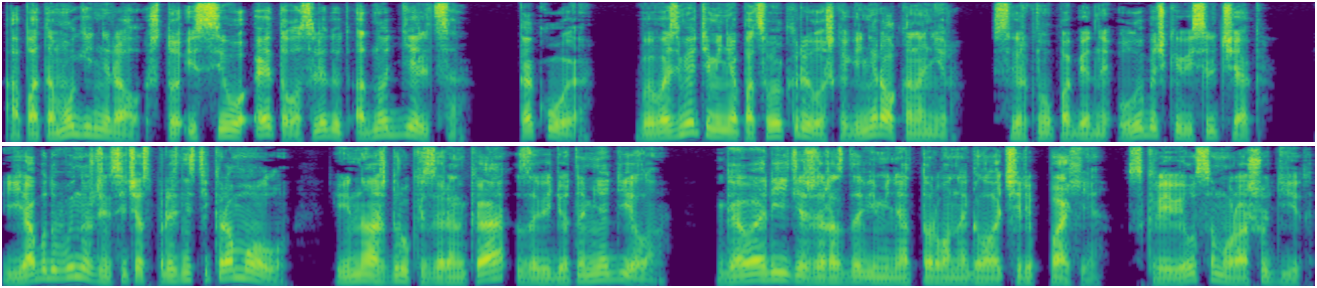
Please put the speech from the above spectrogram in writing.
А потому, генерал, что из всего этого следует одно дельце. Какое? Вы возьмете меня под свое крылышко, генерал-канонир? Сверкнул победной улыбочкой весельчак. Я буду вынужден сейчас произнести крамолу, и наш друг из РНК заведет на меня дело. Говорите же, раздави меня оторванная голова черепахи, скривился Мурашу Дид.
